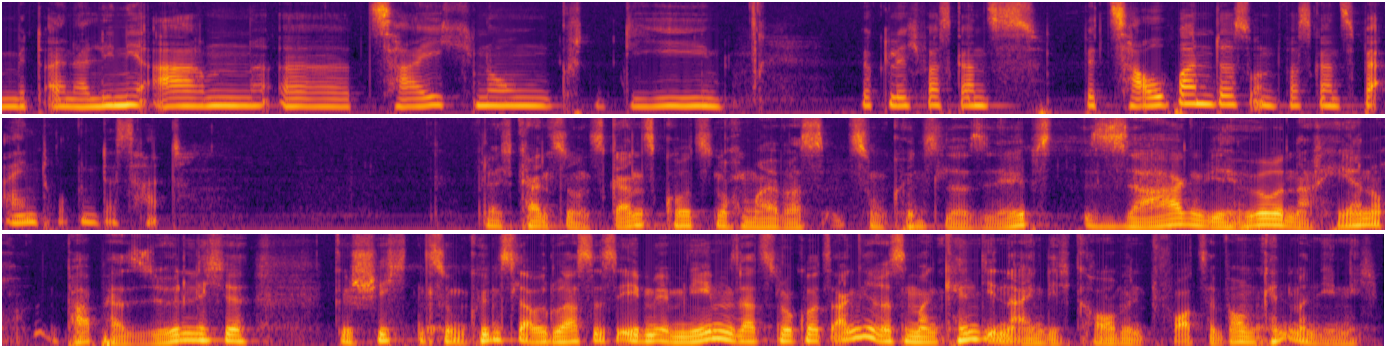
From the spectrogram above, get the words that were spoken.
mit einer linearen Zeichnung, die wirklich was ganz Bezauberndes und was ganz Beeindruckendes hat. Vielleicht kannst du uns ganz kurz noch mal was zum Künstler selbst sagen. Wir hören nachher noch ein paar persönliche Geschichten zum Künstler, aber du hast es eben im Nebensatz nur kurz angerissen. Man kennt ihn eigentlich kaum in Pforzheim. Warum kennt man ihn nicht?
